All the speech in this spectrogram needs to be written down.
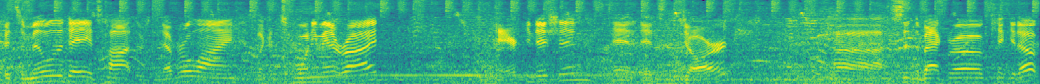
If it's the middle of the day, it's hot, there's never a line, it's like a 20 minute ride, air conditioned, and it's dark. Ah, sit in the back row, kick it up,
